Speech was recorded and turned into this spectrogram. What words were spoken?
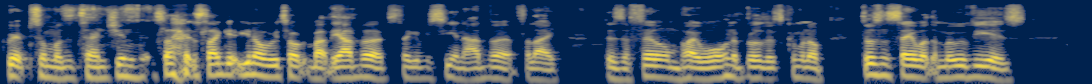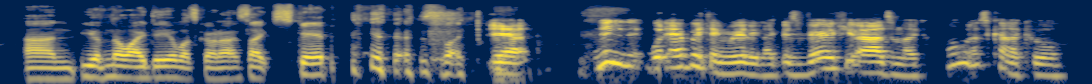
grip someone's attention it's like it's like you know we talk about the adverts like if you see an advert for like there's a film by warner brothers coming up doesn't say what the movie is and you have no idea what's going on it's like skip it's like Yeah. Then With everything, really, like there's very few ads. I'm like, oh, that's kind of cool.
